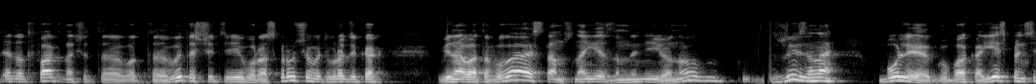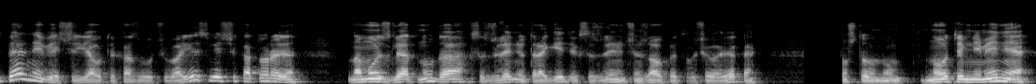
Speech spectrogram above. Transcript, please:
этот факт, значит, вот вытащить и его раскручивать, вроде как виновата власть, там, с наездом на нее. Но жизнь, она более глубока. Есть принципиальные вещи, я вот их озвучиваю, а есть вещи, которые, на мой взгляд, ну да, к сожалению, трагедия, к сожалению, очень жалко этого человека. Ну что, ну, но тем не менее,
